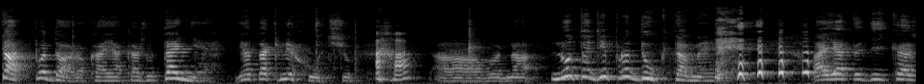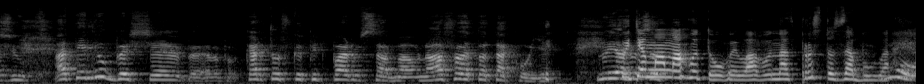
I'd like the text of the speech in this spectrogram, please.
так, подарок. А я кажу, та ні, я так не хочу. Ага. А вона, ну тоді продуктами. А я тоді й кажу, а ти любиш е, картошку під пару сама? А Вона, а що це таке? Ну, я Хоча мама готовила, вона просто забула. Може.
